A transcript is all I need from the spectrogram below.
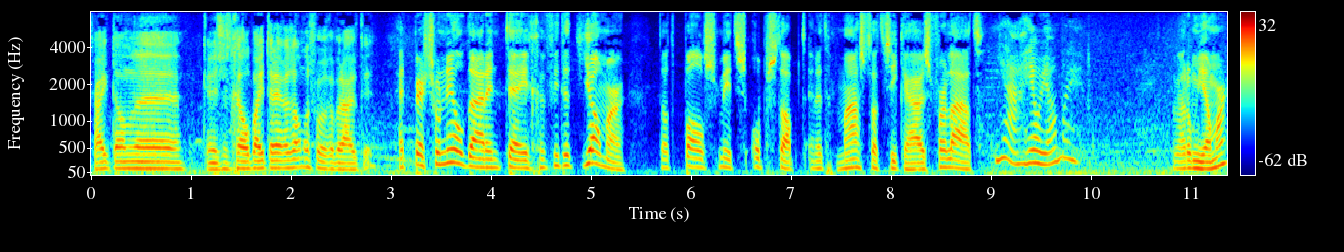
Kijk, dan uh, kunnen ze het geld beter ergens anders voor gebruiken. Het personeel daarentegen vindt het jammer dat Paul Smits opstapt en het Maastadziekenhuis verlaat. Ja, heel jammer. Waarom jammer?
